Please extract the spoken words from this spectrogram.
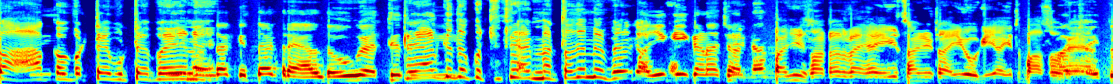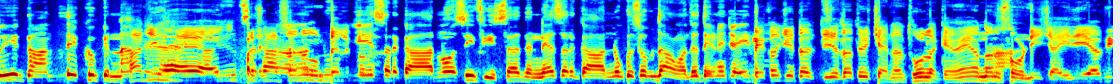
ਘਾਹ ਕ ਵੱਟੇ ਬੁੱਟੇ ਪਏ ਨੇ। ਬੰਦਾ ਕਿੱਦਾਂ ਟ੍ਰਾਇਲ ਦਊਗਾ ਇੱਥੇ ਟ੍ਰਾਇਲ ਕਿਤੇ ਕੁਛ ਟਰਾਈ ਮੈਂ ਤਦੇ ਮੈਂ ਫੇਲ ਕਰ ਭਾਜੀ ਕੀ ਕਹਿਣਾ ਚਾਹੁੰਦੇ ਭਾਜੀ ਸਾਡਾ ਤਾਂ ਵੈਸੇ ਹੀ ਸਾਡੀ ਟਰਾਈ ਹੋ ਗਈ ਅਸੀਂ ਤਾਂ ਪਾਸ ਹੋ ਅੱਛਾ ਗਏ ਜੀ, ਤੁਸੀਂ ਗੰਦ ਦੇਖੋ ਕਿੰਨਾ ਹਾਂਜੀ, ਹੈ, ਹੈ, ਪ੍ਰਸ਼ਾਸਨ ਨੂੰ ਬਿਲਕੁਲ। ਇਹ ਸਰਕਾਰ ਨੂੰ ਅਸੀਂ ਫੀਸਾਂ ਦਿੰਨੇ ਆ ਸਰਕਾਰ ਨੂੰ ਕੋਈ ਸੁਵਿਧਾਵਾਂ ਤਾਂ ਦੇਣੇ ਚਾਹੀਦੇ ਬਿਲਕੁਲ ਜਿੱਦਾਂ ਜਿੱਦਾਂ ਤੁਸੀਂ ਚੈਨਲ ਥਰੂ ਲੱਗੇ ਹੋਏ ਆ ਉਹਨਾਂ ਨੂੰ ਸੁਣਨੀ ਚਾਹੀਦੀ ਆ ਵੀ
